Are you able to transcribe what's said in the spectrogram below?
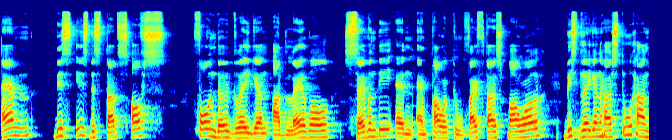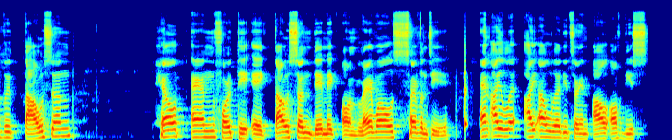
And this is the stats of Founder Dragon at level 70 and empowered to 5 stars power. This dragon has 200 health and 48,000 damage on level 70 and I, I already trained all of these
